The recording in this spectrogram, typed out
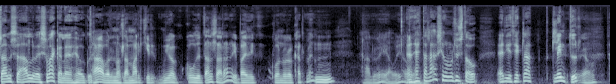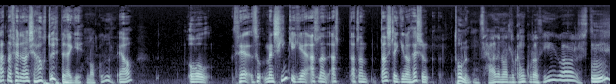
dansa alveg svakalega hjá okkur Það voru náttúrulega margir mjög góði dansarar í bæði konur og kallmenn. Mm. Alveg, já, já. en þetta lag sem hún hlusta á er ég þegar glad glemdur þarna ferði hann sér hátt upp eða ekki nokkuður. já og þegar, þú, menn syngi ekki allan, all, allan dansleikin á þessum tónum Það er nú allur gangur á því. Mm.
